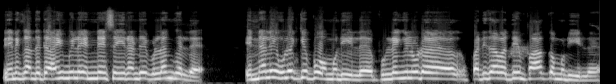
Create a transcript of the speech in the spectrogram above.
எனக்கு அந்த டைம்ல என்ன செய்யறேன்டே விளங்கல. என்னாலே உழைக்க போக முடியல. பிள்ளைங்களோட பரிதாபத்தையும் பார்க்க முடியல.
